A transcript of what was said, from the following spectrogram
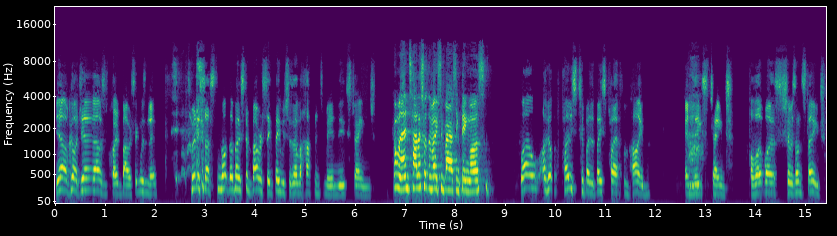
yeah, oh god, yeah, that was quite embarrassing, wasn't it? To be honest, that's not the most embarrassing thing which has ever happened to me in the exchange. Come on, then, tell us what the most embarrassing thing was. Well, I got proposed to by the bass player from Haim in the exchange. While while she was on stage.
